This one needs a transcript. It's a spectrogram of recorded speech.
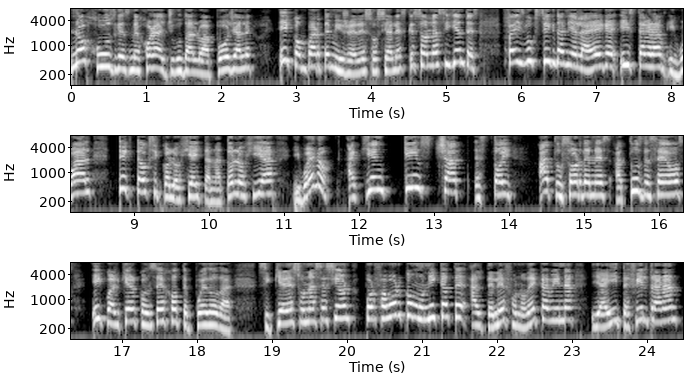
no juzgues, mejor ayúdalo, apóyale y comparte mis redes sociales que son las siguientes. Facebook SIG Daniela Ege, Instagram igual, TikTok Psicología y Tanatología y bueno, aquí en Kings Chat estoy a tus órdenes, a tus deseos y cualquier consejo te puedo dar. Si quieres una sesión, por favor comunícate al teléfono de cabina y ahí te filtrarán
